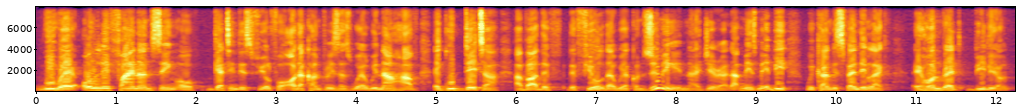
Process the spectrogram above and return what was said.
we were only financing or getting this fuel for other countries as well, we now have a good data about the, the fuel that we are consuming in Nigeria. That means maybe we can be spending like 100 billion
